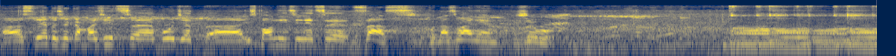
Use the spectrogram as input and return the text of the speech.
А, следующая композиция будет а, исполнительницы ЗАС под названием «Живу». Thank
